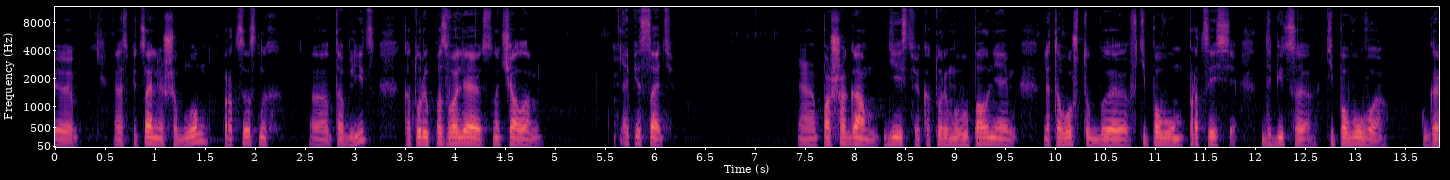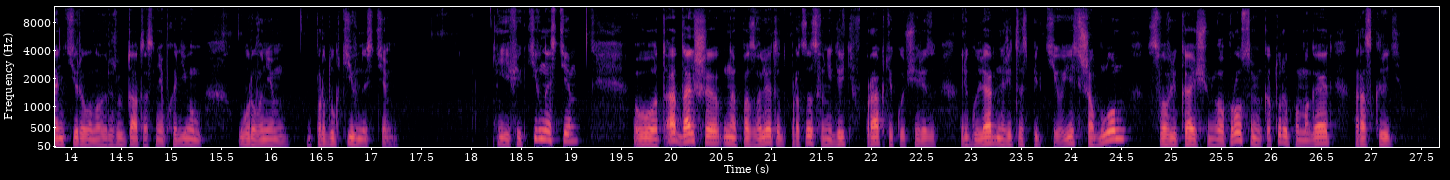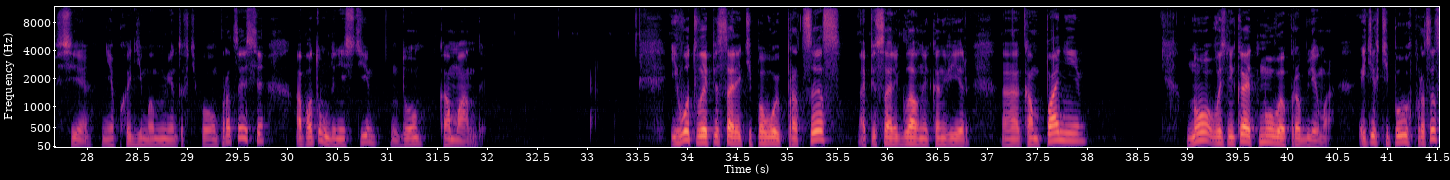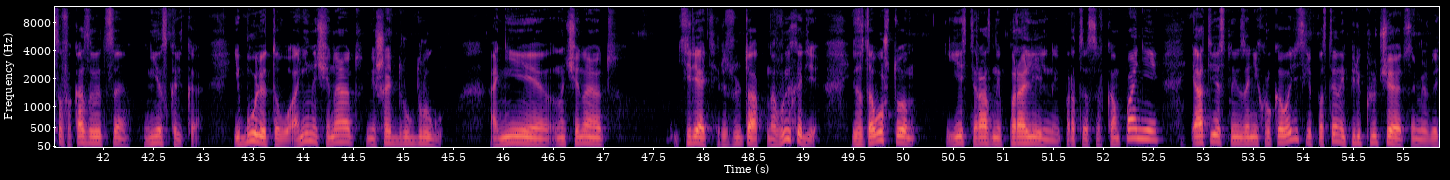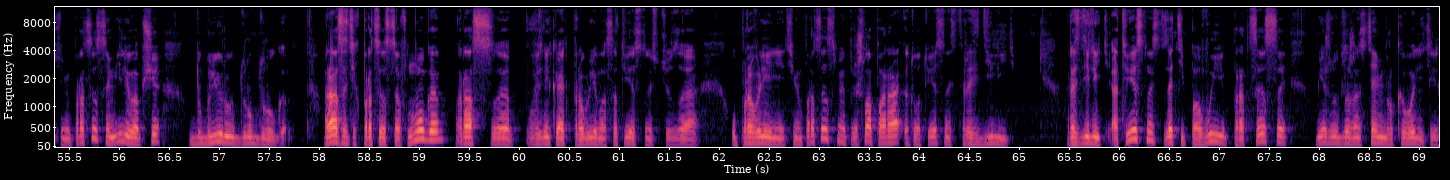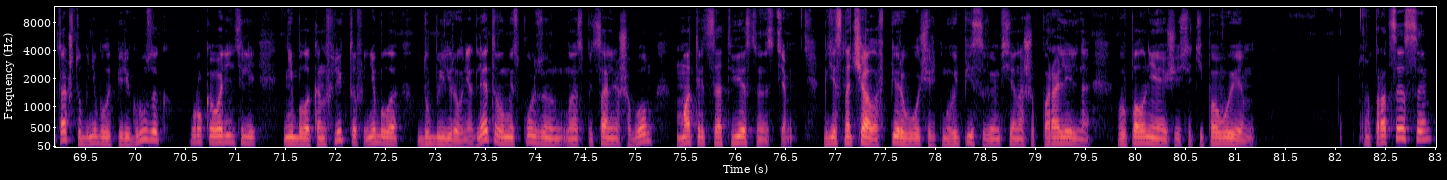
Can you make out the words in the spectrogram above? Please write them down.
специальный шаблон процессных таблиц, которые позволяют сначала описать по шагам действия, которые мы выполняем для того, чтобы в типовом процессе добиться типового гарантированного результата с необходимым уровнем продуктивности и эффективности. Вот. А дальше ну, позволяет этот процесс внедрить в практику через регулярные ретроспективы. Есть шаблон с вовлекающими вопросами, который помогает раскрыть все необходимые моменты в типовом процессе, а потом донести до команды. И вот вы описали типовой процесс, описали главный конвейер э, компании, но возникает новая проблема. Этих типовых процессов оказывается несколько. И более того, они начинают мешать друг другу. Они начинают терять результат на выходе из-за того, что есть разные параллельные процессы в компании, и ответственные за них руководители постоянно переключаются между этими процессами или вообще дублируют друг друга. Раз этих процессов много, раз э, возникает проблема с ответственностью за управление этими процессами, пришла пора эту ответственность разделить. Разделить ответственность за типовые процессы между должностями руководителей так, чтобы не было перегрузок у руководителей, не было конфликтов не было дублирования. Для этого мы используем э, специальный шаблон матрицы ответственности, где сначала в первую очередь мы выписываем все наши параллельно выполняющиеся типовые процессы.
